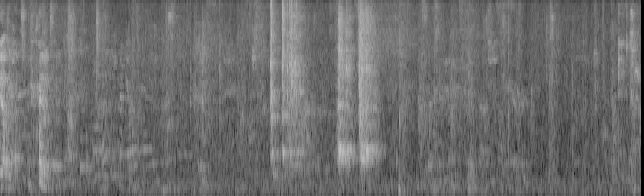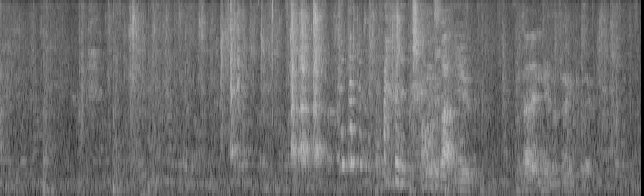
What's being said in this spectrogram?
Go. I stop you, because I didn't hear the thing clear.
